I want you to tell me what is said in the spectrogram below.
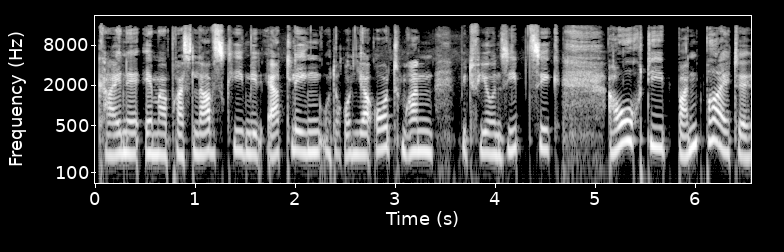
keine Emma Braslawski mit Erdling oder Ronja Ortmann mit 74. Auch die Bandbreite,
